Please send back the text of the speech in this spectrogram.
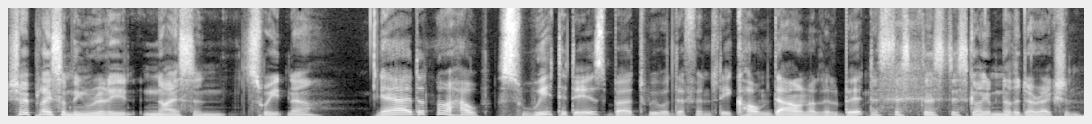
Shall we play something really nice and sweet now? Yeah, I don't know how sweet it is, but we will definitely calm down a little bit. Let's just let's just go in another direction.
